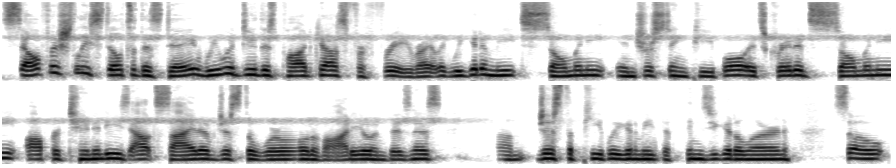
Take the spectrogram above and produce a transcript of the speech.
selfishly still to this day we would do this podcast for free right? Like we get to meet so many interesting people. It's created so many opportunities outside of just the world of audio and business um, just the people you're going to meet the things you get to learn. So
